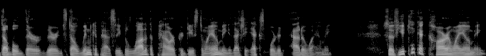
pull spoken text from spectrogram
doubled their their installed wind capacity, but a lot of the power produced in Wyoming is actually exported out of Wyoming. So if you take a car in Wyoming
